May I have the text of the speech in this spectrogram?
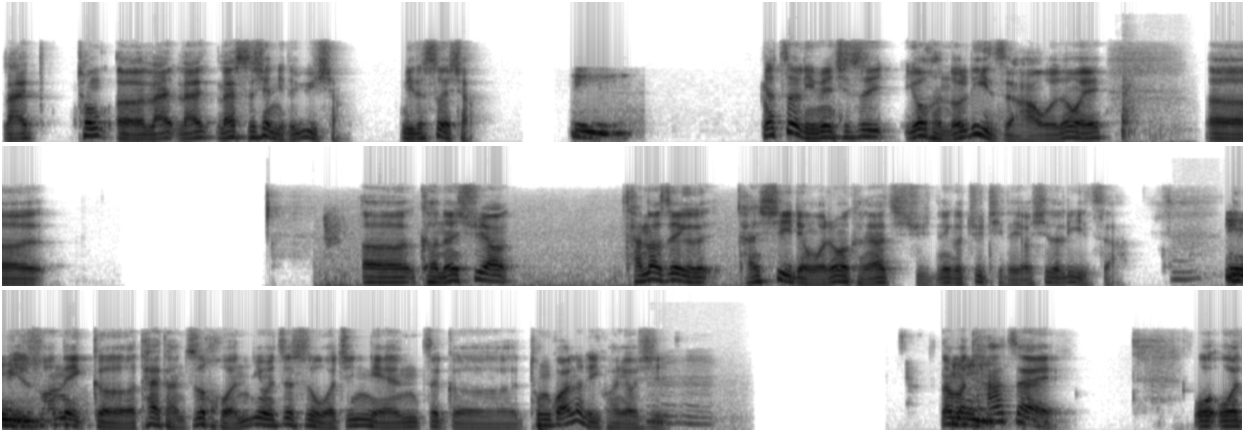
来通呃来来来实现你的预想，你的设想。嗯，那这里面其实有很多例子啊，我认为，呃呃，可能需要谈到这个谈细一点，我认为可能要举那个具体的游戏的例子啊。你比如说那个《泰坦之魂》，因为这是我今年这个通关了的一款游戏。嗯。那么他在，我我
